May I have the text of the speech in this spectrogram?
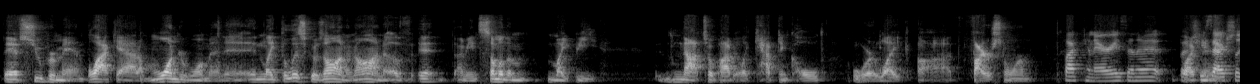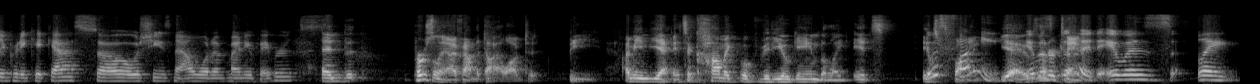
They have Superman, Black Adam, Wonder Woman, and, and like the list goes on and on. Of it, I mean, some of them might be not so popular, like Captain Cold or like uh, Firestorm. Black Canary's in it, but Black she's Canary. actually pretty kick-ass. So she's now one of my new favorites. And the, personally, I found the dialogue to be. I mean, yeah, it's a comic book video game, but like it's it's it was funny. Yeah, it was, entertaining. good. It was like,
